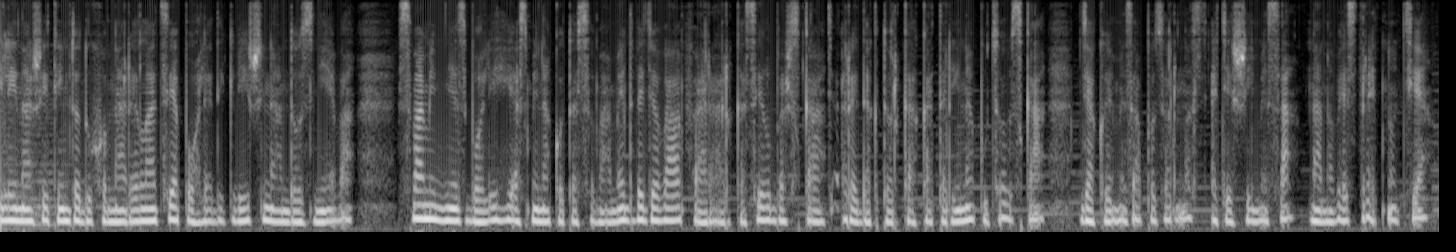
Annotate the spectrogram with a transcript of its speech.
Milí naši, týmto duchovná relácia Pohľady k výši nám doznieva. S vami dnes boli Jasmina Kotasová Medvedová, farárka Silbašská, redaktorka Katarína Pucovská. Ďakujeme za pozornosť a tešíme sa na nové stretnutie.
